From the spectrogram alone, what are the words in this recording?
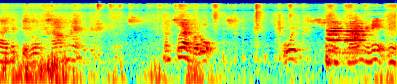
นายจะเก็บรองเท้าให้ มันเปื้อนป่ะลูก อุ้ย น้ำอยู่นี่นี่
